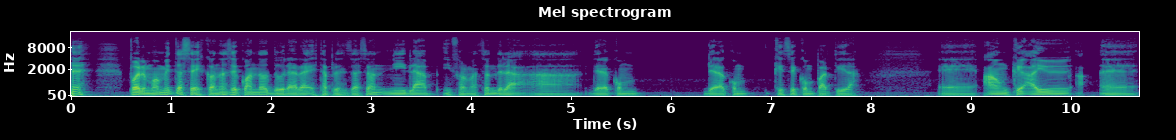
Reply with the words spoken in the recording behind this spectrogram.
Por el momento se desconoce cuándo durará esta presentación ni la información de la, ah, de la, de que se compartirá. Eh, aunque hay eh,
